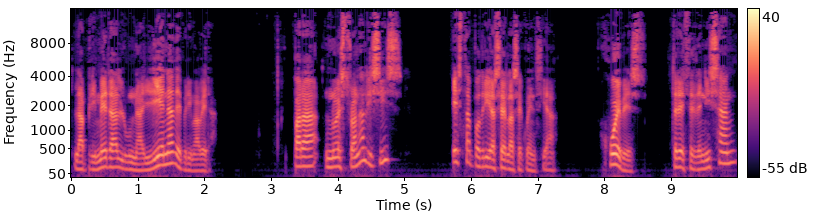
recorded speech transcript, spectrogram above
la primera luna llena de primavera. Para nuestro análisis, esta podría ser la secuencia. Jueves 13 de Nisan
